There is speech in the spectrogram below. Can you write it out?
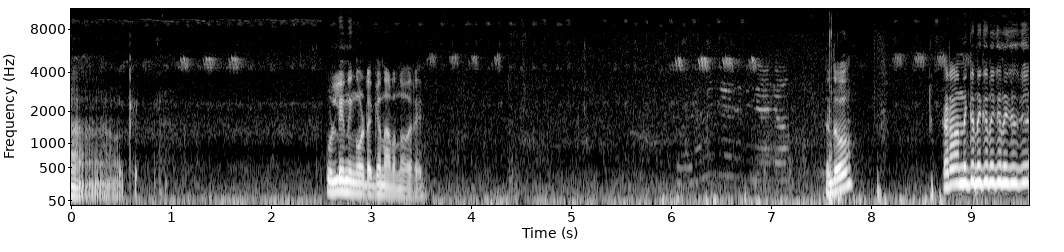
ആ ഓക്കെ. ഉള്ളിൽ നിന്ന് ഇങ്ങോട്ടൊക്കെ നടന്നു വരെ എന്തോ? എടാ നിക്ക് നിക്ക് നിക്ക് നിക്ക്.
